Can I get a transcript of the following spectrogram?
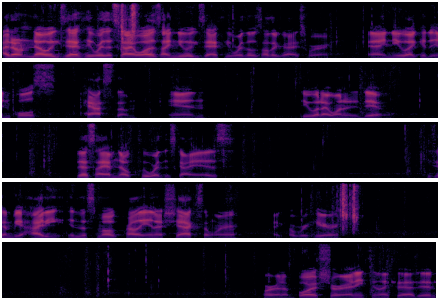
I don't know exactly where this guy was. I knew exactly where those other guys were. And I knew I could impulse past them and do what I wanted to do. This, I have no clue where this guy is. He's gonna be hiding in the smoke, probably in a shack somewhere, like over here. Or in a bush or anything like that, dude.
